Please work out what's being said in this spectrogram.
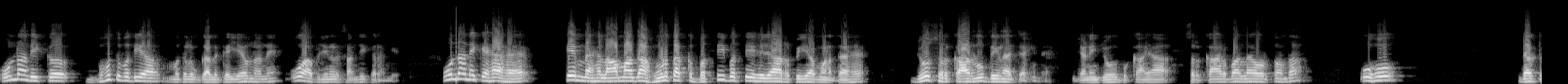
ਉਹਨਾਂ ਦੀ ਇੱਕ ਬਹੁਤ ਵਧੀਆ ਮਤਲਬ ਗੱਲ ਕਹੀ ਹੈ ਉਹਨਾਂ ਨੇ, ਉਹ ਆਪ ਜੀ ਨਾਲ ਸਾਂਝੀ ਕਰਾਂਗੇ। ਉਹਨਾਂ ਨੇ ਕਿਹਾ ਹੈ ਕਿ ਮਹਿਲਾਵਾਂ ਦਾ ਹੁਣ ਤੱਕ 32 32000 ਰੁਪਇਆ ਬਣਦਾ ਹੈ, ਜੋ ਸਰਕਾਰ ਨੂੰ ਦੇਣਾ ਚਾਹੀਦਾ ਹੈ। ਜਾਣੀ ਜੋ ਬਕਾਇਆ ਸਰਕਾਰ ਵਾਲਾ ਔਰਤਾਂ ਦਾ, ਉਹ ਡਾਕਟਰ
